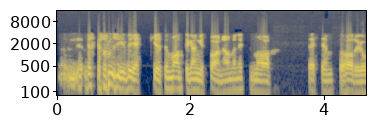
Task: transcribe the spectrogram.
det virker som livet gikk sin vante gang i Spania, men etter vi har reist hjem, så har det jo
